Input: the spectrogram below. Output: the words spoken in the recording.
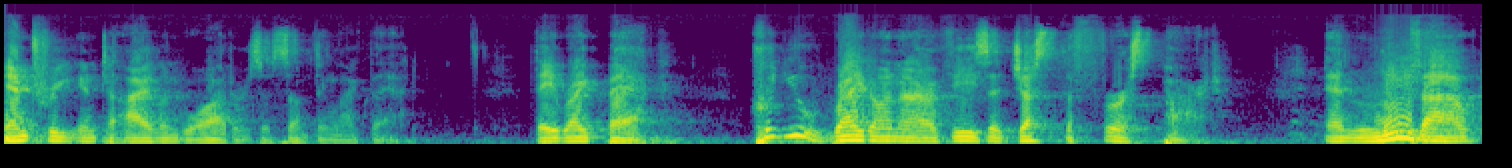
entry into island waters or something like that. They write back, could you write on our visa just the first part and leave out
